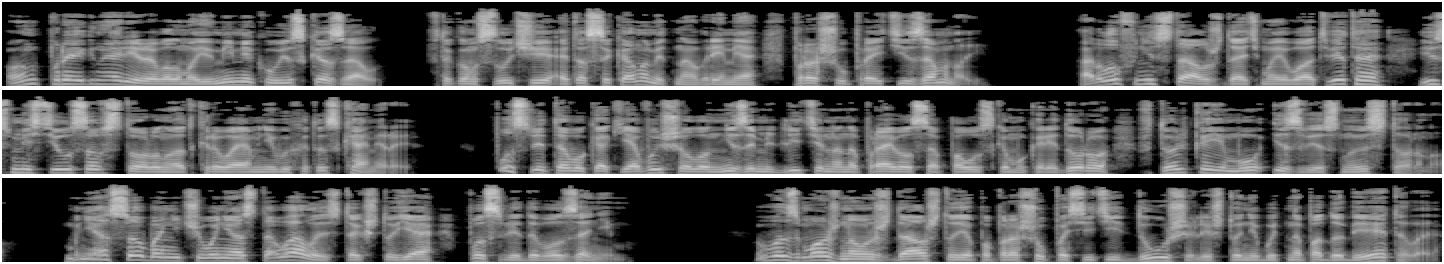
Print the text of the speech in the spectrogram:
Он проигнорировал мою мимику и сказал «В таком случае это сэкономит нам время. Прошу пройти за мной». Орлов не стал ждать моего ответа и сместился в сторону, открывая мне выход из камеры. После того, как я вышел, он незамедлительно направился по узкому коридору в только ему известную сторону. Мне особо ничего не оставалось, так что я последовал за ним. Возможно, он ждал, что я попрошу посетить душ или что-нибудь наподобие этого,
